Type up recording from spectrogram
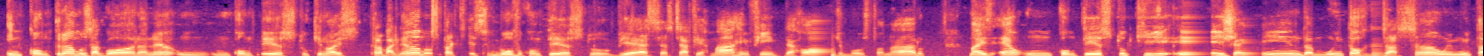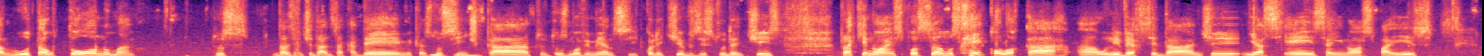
encontramos agora né, um, um, contexto que nós trabalhamos para que esse novo contexto viesse a se afirmar, enfim, derrota de Bolsonaro, mas é um contexto que exige ainda muita organização e muita luta autônoma dos, das entidades acadêmicas, dos uhum. sindicatos, dos movimentos coletivos estudantis, para que nós possamos recolocar a universidade e a ciência em nosso país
